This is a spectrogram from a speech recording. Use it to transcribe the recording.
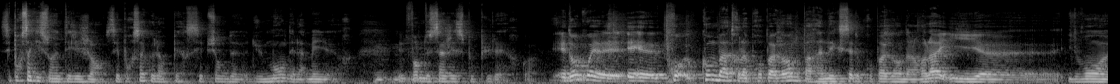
C'est pour ça qu'ils sont intelligents, c'est pour ça que leur perception de- du monde est la meilleure Mhm. une forme de sagesse populaire. Quoi. Et donc, ouais, et, et, pro- combattre la propagande par un excès de propagande. Alors là, ils, euh, ils vont euh,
